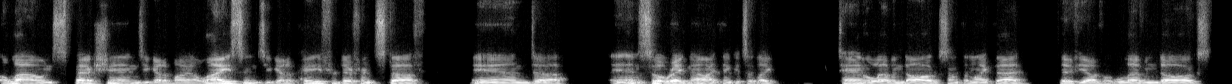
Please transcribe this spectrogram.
allow inspections. You got to buy a license. You got to pay for different stuff, and uh, and so right now I think it's at like 10, 11 dogs, something like that. That if you have 11 dogs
